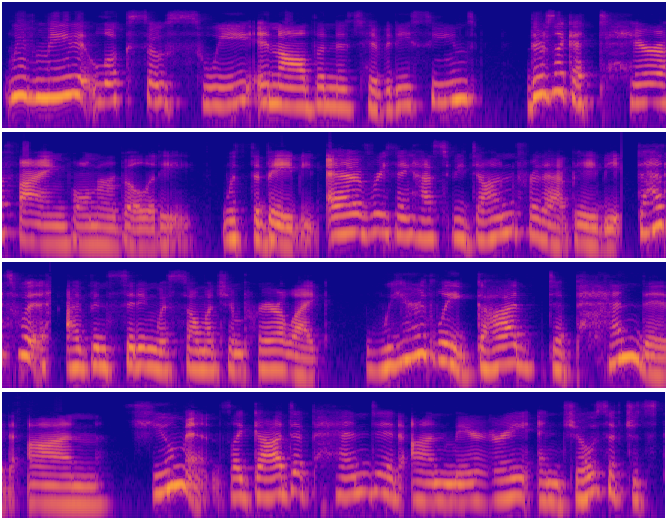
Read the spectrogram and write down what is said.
We've made it look so sweet in all the nativity scenes. There's like a terrifying vulnerability with the baby. Everything has to be done for that baby. That's what I've been sitting with so much in prayer like, weirdly, God depended on humans. Like, God depended on Mary and Joseph just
